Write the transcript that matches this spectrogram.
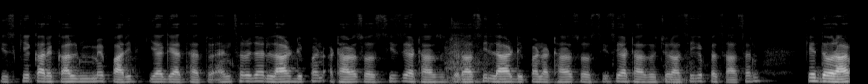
किसके कार्यकाल में पारित किया गया था? तो आंसर हो जाए लार्ड डिपन 1880 से अठारह लार्ड डिपन 1880 से अठारह सौ चौरासी के प्रशासन के दौरान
